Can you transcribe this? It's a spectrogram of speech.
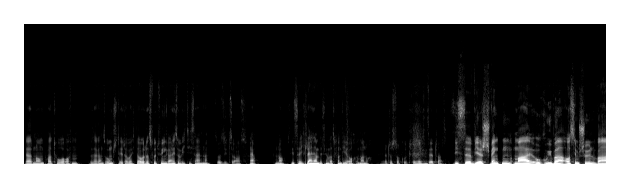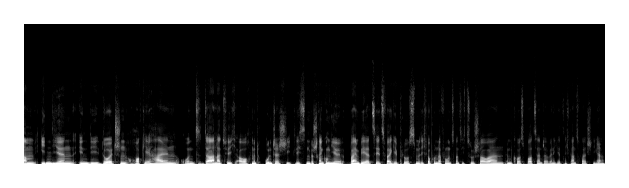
der hat noch ein paar Tore offen, bis er ganz oben steht. Aber ich glaube, das wird für ihn gar nicht so wichtig sein. Ne? So sieht's aus. Ja, genau. Siehst du, ich lerne ja ein bisschen was von dir auch immer noch. Ja, das ist doch gut. Wenigstens etwas. Siehst du, wir schwenken mal rüber aus dem schönen warmen Indien in die deutschen Hockeyhallen und da natürlich auch mit unterschiedlichsten Beschränkungen. Hier beim BRC 2G Plus mit, ich glaube, 125 Zuschauern im Core Sports Center, wenn ich jetzt nicht ganz falsch liege. Ja.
